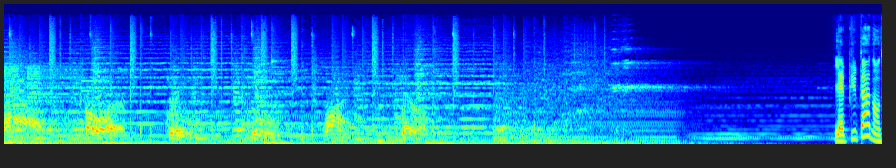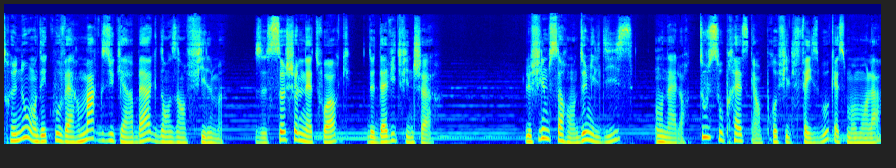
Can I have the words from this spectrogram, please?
Five, four, three, two, one, zero. La plupart d'entre nous ont découvert Mark Zuckerberg dans un film, The Social Network, de David Fincher. Le film sort en 2010, on a alors tous ou presque un profil Facebook à ce moment-là,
